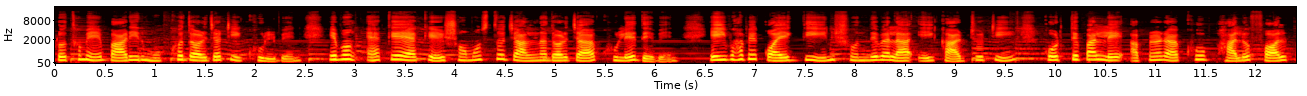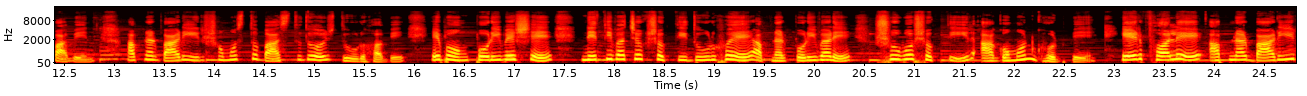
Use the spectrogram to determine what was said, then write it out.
প্রথমে বাড়ির মুখ্য দরজাটি খুলবেন এবং একে একে সমস্ত জানলা দরজা খুলে দেবেন। এইভাবে কয়েকদিন সন্ধেবেলা এই কার্যটি করতে পারলে আপনারা খুব ভালো ফল পাবেন। আপনার বাড়ির সমস্ত বাস্তুদোষ দূর হবে এবং পরিবেশে নেতিবাচক শক্তি দূর হয়ে আপনার পরিবারে শুভ শক্তির আগমন ঘটবে। এর ফলে আপনার বাড়ির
